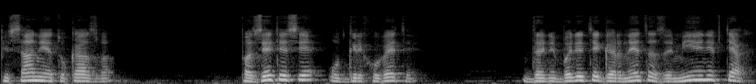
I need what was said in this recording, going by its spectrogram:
Писанието казва Пазете се от греховете, да не бъдете гърнета за миене в тях,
